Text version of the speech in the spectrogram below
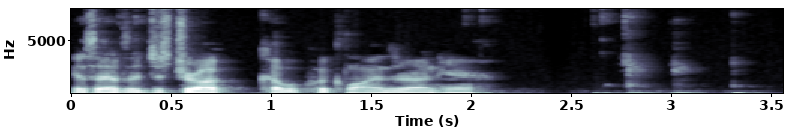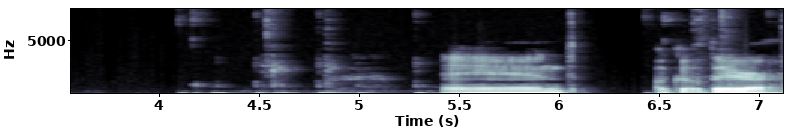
guess I have to just draw a couple quick lines around here. And I'll go there.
